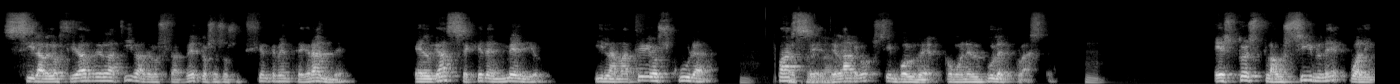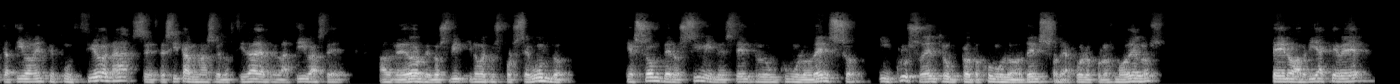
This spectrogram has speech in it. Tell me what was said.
si la velocidad relativa de los fragmentos es lo suficientemente grande, el gas se queda en medio y la materia oscura mm, pase de largo sin volver, como en el bullet cluster. Esto es plausible, cualitativamente funciona, se necesitan unas velocidades relativas de alrededor de 2.000 kilómetros por segundo, que son verosímiles dentro de un cúmulo denso, incluso dentro de un protocúmulo denso, de acuerdo con los modelos, pero habría que ver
